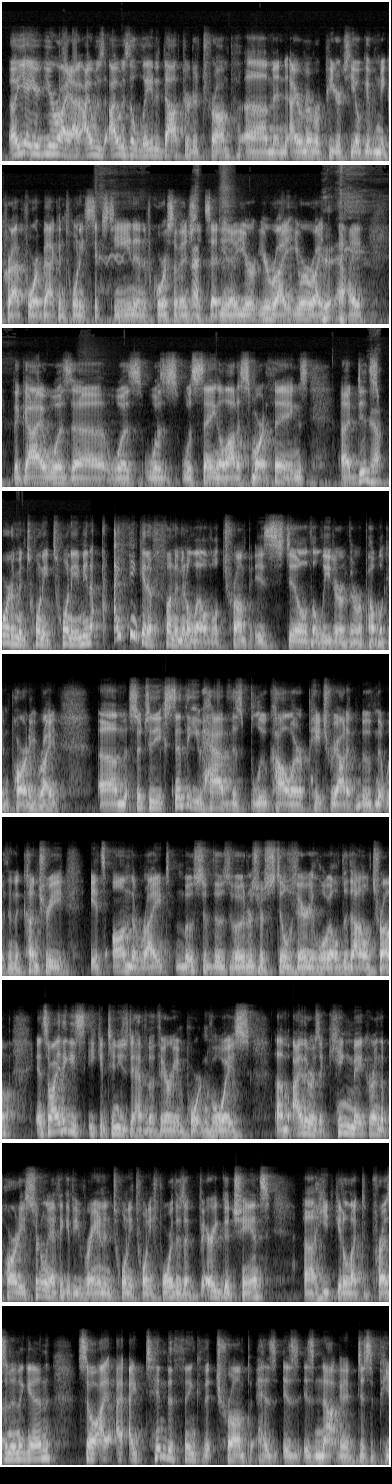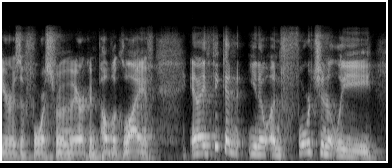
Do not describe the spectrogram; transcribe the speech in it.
Uh, yeah, you're, you're right. I, I, was I was a late adopter to Trump, um, and I remember Peter Thiel giving me crap for it back in 2016. And of course, eventually said, you know, you're you're right. You were right. The guy, the guy was uh, was was was saying a lot of smart things. Uh, did yeah. support him in 2020. I mean, I think at a fundamental level, Trump is still the leader of the Republican Party, right? Um, so, to the extent that you have this blue collar patriotic movement within the country, it's on the right. Most of those voters are still very loyal to Donald Trump. And so I think he's, he continues to have a very important voice, um, either as a kingmaker in the party. Certainly, I think if he ran in 2024, there's a very good chance uh, he'd get elected president again. So I, I, I, tend to think that Trump has is is not going to disappear as a force from American public life, and I think you know unfortunately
